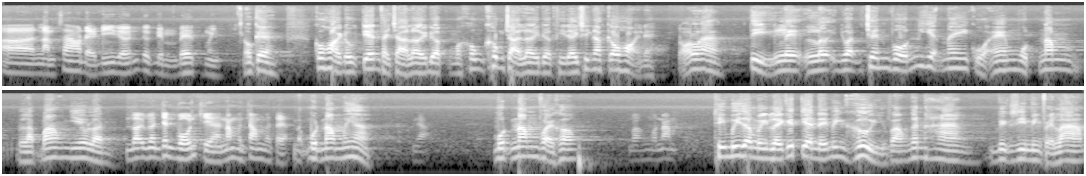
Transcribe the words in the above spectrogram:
ờ, làm sao để đi đến được điểm B của mình. Ok. Câu hỏi đầu tiên phải trả lời được mà không không trả lời được thì đấy chính là câu hỏi này. Đó là tỷ lệ lợi nhuận trên vốn hiện nay của em một năm là bao nhiêu lần? Lợi nhuận trên vốn chỉ là 5% thôi thầy ạ. Một năm ấy hả? Dạ. Một năm phải không? Vâng, một năm. Thì bây giờ mình lấy cái tiền đấy mình gửi vào ngân hàng, việc gì mình phải làm?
